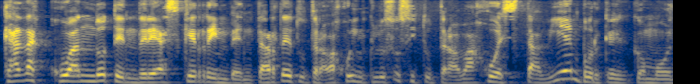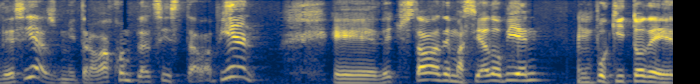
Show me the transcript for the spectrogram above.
cada cuándo tendrías que reinventarte tu trabajo, incluso si tu trabajo está bien, porque como decías, mi trabajo en Platzi estaba bien. Eh, de hecho, estaba demasiado bien. Un poquito de,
